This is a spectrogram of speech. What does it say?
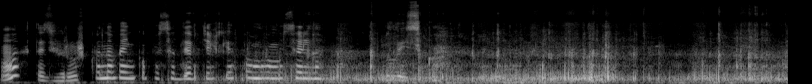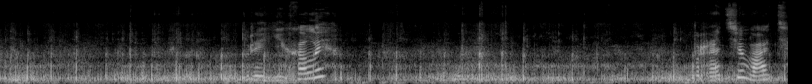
О, хтось грушку новеньку посадив, тільки, по-моєму, сильно близько. Приїхали працювати.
